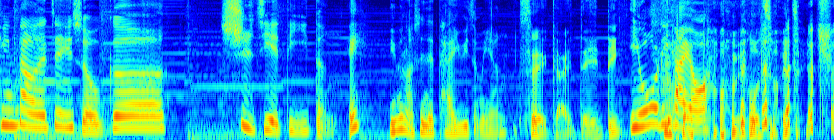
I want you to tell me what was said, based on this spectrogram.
听到的这一首歌《世界第一等》，哎，于明老师，你的台语怎么样？世界第一定，哟，厉害哦！我没有，我只会这句。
